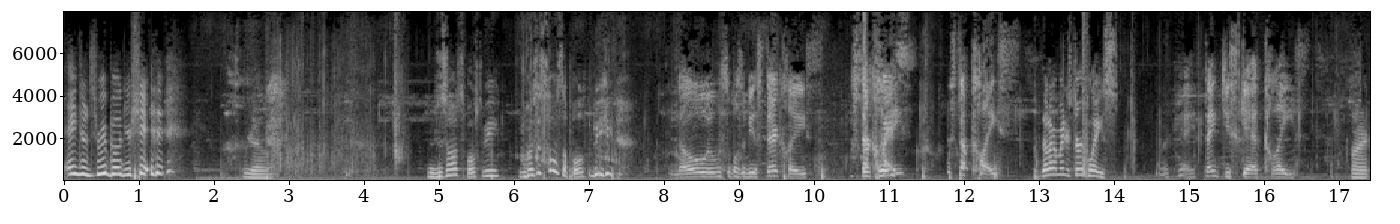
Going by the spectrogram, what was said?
Angel, just rebuild your shit. Yeah. Is this how it's supposed to be? Was this how it's supposed to be? No, it was supposed to be a staircase. Staircase? A staircase. Then I made a staircase. Okay, thank you, staircase. Alright.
